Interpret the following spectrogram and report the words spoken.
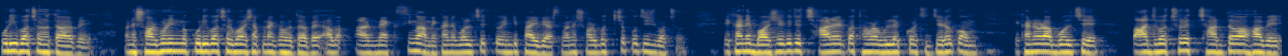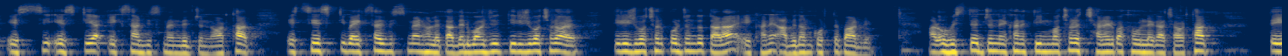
কুড়ি বছর হতে হবে। মানে সর্বনিম্ন কুড়ি বছর বয়স আপনাকে হতে হবে। আর ম্যাক্সিমাম এখানে বলছে টোয়েন্টি ফাইভ ইয়ার্স মানে সর্বোচ্চ পঁচিশ বছর। এখানে বয়সের কিছু ছাড়ের কথা ওরা উল্লেখ করছে, যেরকম এখানে ওরা বলছে পাঁচ বছরের ছাড় দেওয়া হবে এসসি এসটি আর এক্স সার্ভিসম্যানদের জন্য। অর্থাৎ এসসি এসটি বা এক্স সার্ভিসম্যান হলে তাদের বয়স যদি তিরিশ বছর হয়, তিরিশ বছর পর্যন্ত তারা এখানে আবেদন করতে পারবে। আর ওবিসিদের জন্য এখানে তিন বছরের ছাড়ের কথা উল্লেখ আছে। অর্থাৎ এই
